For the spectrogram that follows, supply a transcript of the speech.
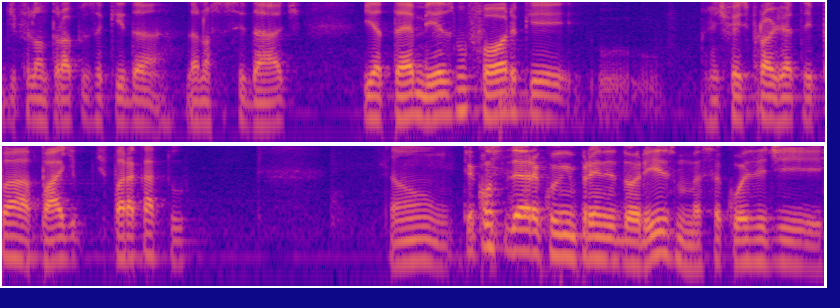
de filantrópicos aqui da, da nossa cidade e até mesmo fora, que a gente fez projeto aí para Pai de, de Paracatu. Então, você considera que o empreendedorismo, essa coisa de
